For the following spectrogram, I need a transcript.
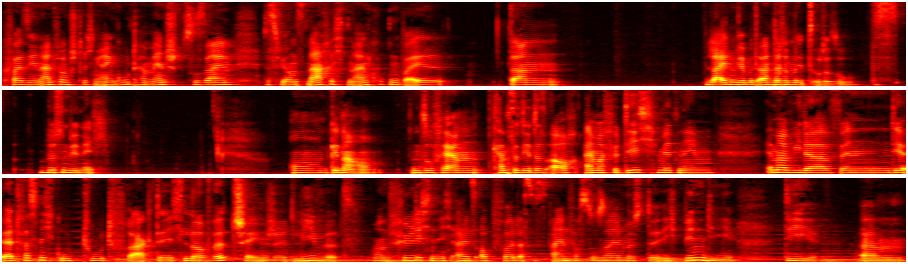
quasi in Anführungsstrichen ein guter Mensch zu sein, dass wir uns Nachrichten angucken, weil dann leiden wir mit anderen mit oder so. Das müssen wir nicht. Und genau, insofern kannst du dir das auch einmal für dich mitnehmen. Immer wieder, wenn dir etwas nicht gut tut, frag dich, love it, change it, leave it. Und fühl dich nicht als Opfer, dass es einfach so sein müsste. Ich bin die, die, ähm,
